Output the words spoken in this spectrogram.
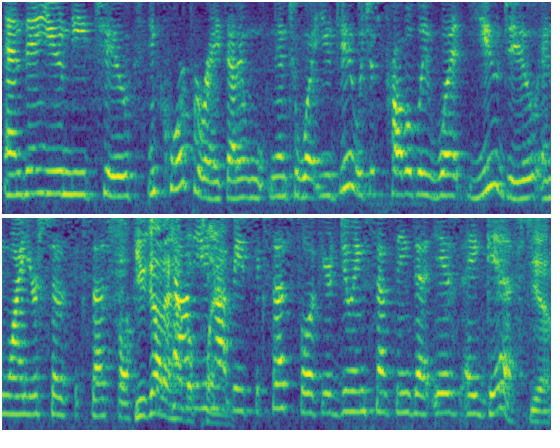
And then you need to incorporate that in, into what you do, which is probably what you do and why you're so successful. You gotta 'Cause have how a do you plan. not be successful if you're doing something that is a gift? Yeah.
